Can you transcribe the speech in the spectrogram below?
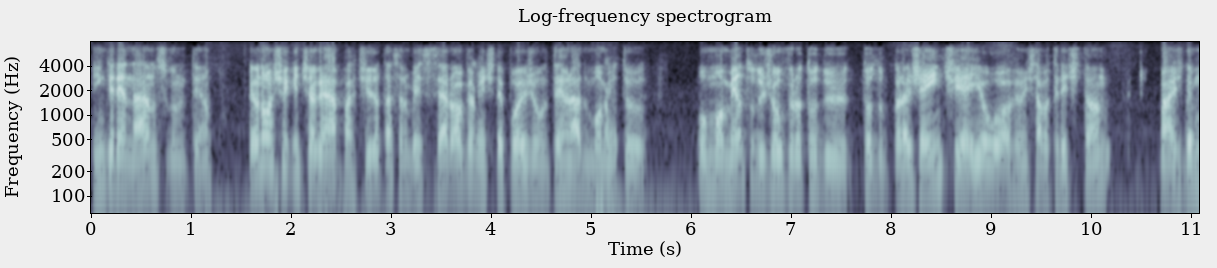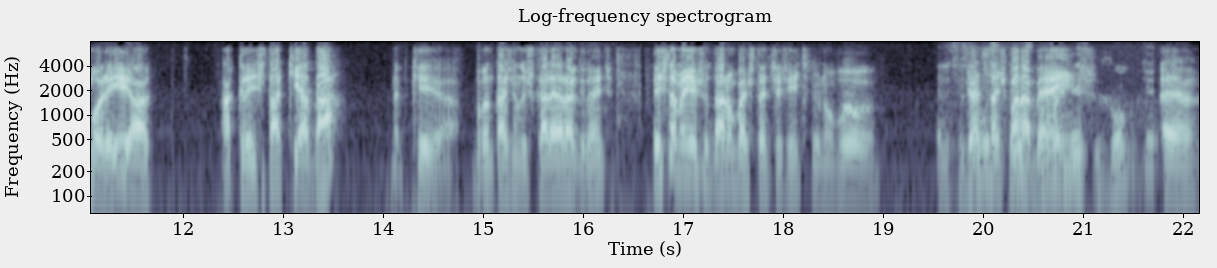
engrenar no segundo tempo. Eu não achei que a gente ia ganhar a partida, tá sendo bem sincero. Obviamente, depois de um determinado momento o momento do jogo virou todo, todo pra gente, e aí eu obviamente estava acreditando. Mas demorei a acreditar que ia dar, né? Porque a vantagem dos caras era grande. Eles também ajudaram bastante a gente, eu não vou. Eles o Giants está de parabéns. Jogo que... É.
